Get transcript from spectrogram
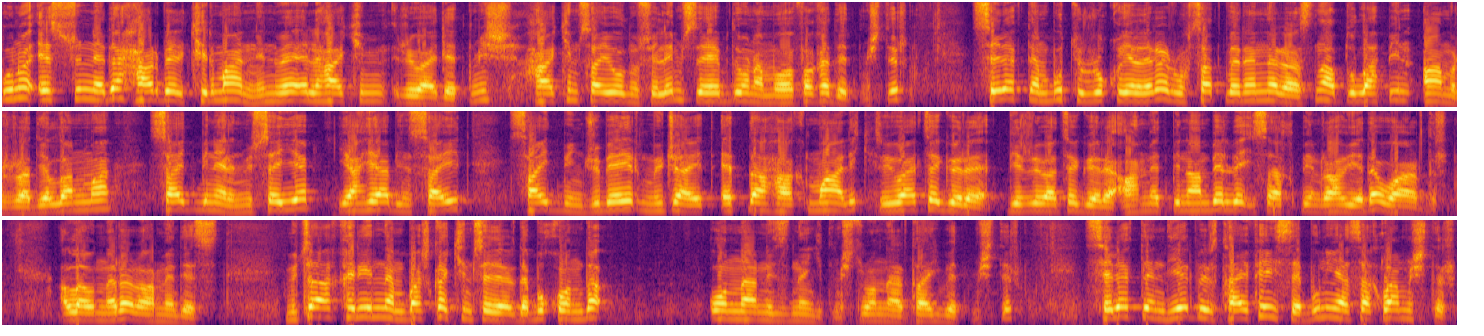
Bunu Es-Sünne'de Harbel Kirmani'nin ve El-Hakim rivayet etmiş. Hakim sayı olduğunu söylemiş, Zehebi de ona muvaffakat etmiştir. Seleften bu tür rukuyelere ruhsat verenler arasında Abdullah bin Amr radıyallahu Said bin el-Müseyyep, Yahya bin Said, Said bin Cübeyr, Mücahit, Eddahak, Malik, rivayete göre, bir rivayete göre Ahmet bin Ambel ve İshak bin Rahüye'de vardır. Allah onlara rahmet etsin. Müteahhirinden başka kimseler de bu konuda onların izinden gitmiştir, onları takip etmiştir. Seleften diğer bir tayfe ise bunu yasaklamıştır.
